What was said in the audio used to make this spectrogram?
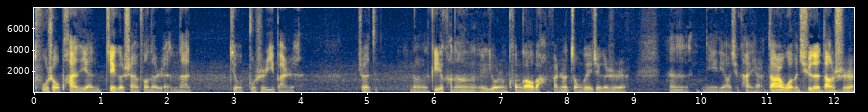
徒手攀岩这个山峰的人，那就不是一般人。这那也可能有人恐高吧，反正总归这个是，嗯，你一定要去看一下。当然，我们去的当时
